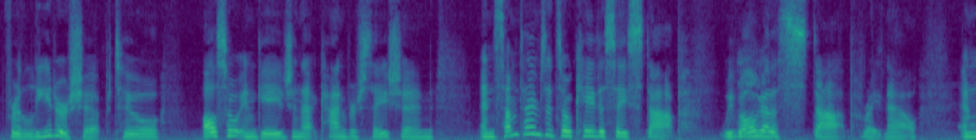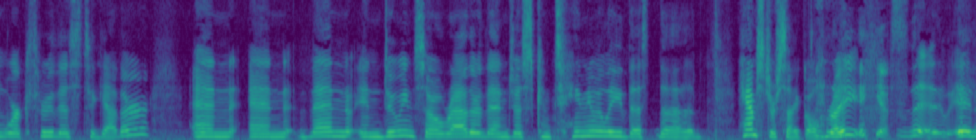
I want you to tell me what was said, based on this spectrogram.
for leadership to also engage in that conversation. And sometimes it's okay to say stop We've mm-hmm. all got to stop right now and work through this together. And and then in doing so, rather than just continually the the hamster cycle, right? yes. The, it,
